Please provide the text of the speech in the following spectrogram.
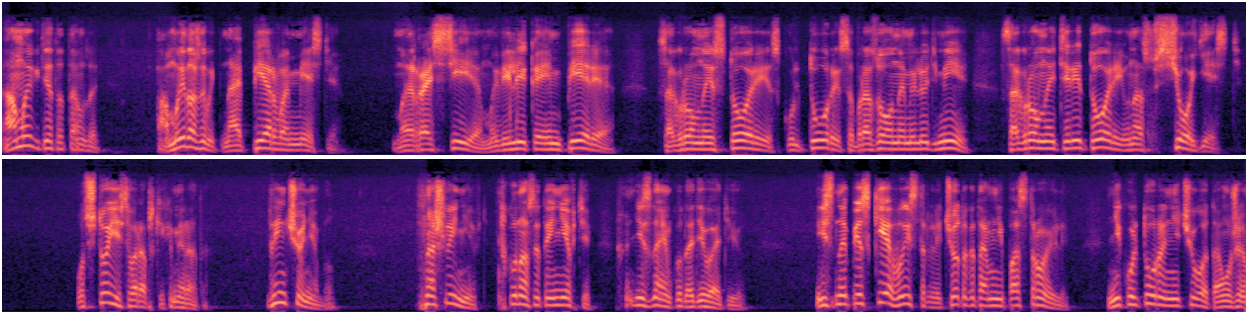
А мы где-то там. А мы должны быть на первом месте. Мы Россия, мы Великая Империя с огромной историей, с культурой, с образованными людьми, с огромной территорией. У нас все есть. Вот что есть в Арабских Эмиратах? Да ничего не было. Нашли нефть. Так у нас этой нефти не знаем, куда девать ее. И на песке выстрелили, что только там не построили. Ни культуры, ничего. Там уже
